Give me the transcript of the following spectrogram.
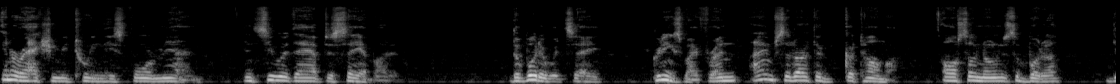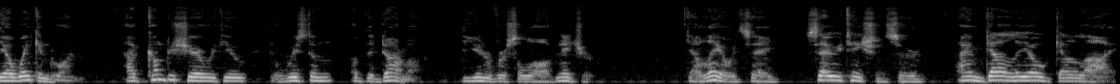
interaction between these four men and see what they have to say about it. The Buddha would say, Greetings, my friend. I am Siddhartha Gautama, also known as the Buddha the awakened one. I've come to share with you the wisdom of the Dharma, the universal law of nature. Galileo would say, Salutations, sir. I am Galileo Galilei,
